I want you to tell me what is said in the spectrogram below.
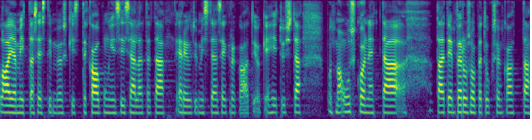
laajamittaisesti myöskin sitten kaupungin sisällä tätä eriytymistä ja segregaatiokehitystä, mutta mä uskon, että taiteen perusopetuksen kautta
